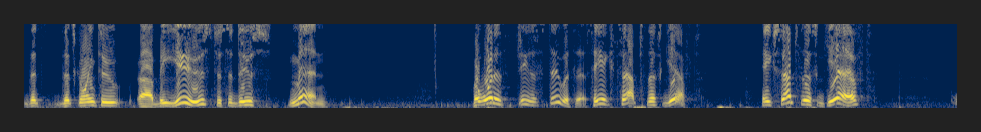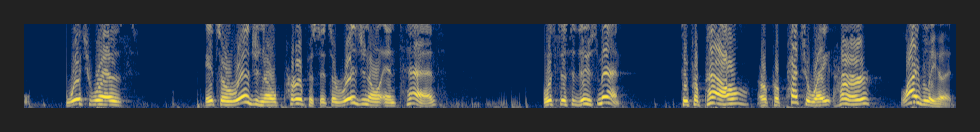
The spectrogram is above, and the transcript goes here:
that's, that's going to uh, be used to seduce men. But what does Jesus do with this? He accepts this gift. He accepts this gift, which was its original purpose, its original intent was to seduce men, to propel or perpetuate her livelihood.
